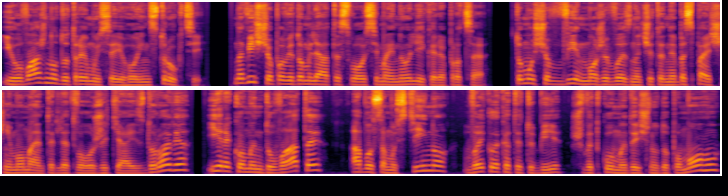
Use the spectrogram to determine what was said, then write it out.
і уважно дотримуйся його інструкцій. Навіщо повідомляти свого сімейного лікаря про це? Тому що він може визначити небезпечні моменти для твого життя і здоров'я і рекомендувати або самостійно викликати тобі швидку медичну допомогу,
